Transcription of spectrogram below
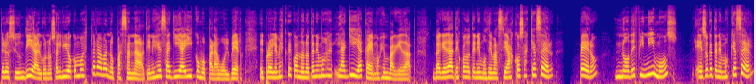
Pero si un día algo no salió como esperaba, no pasa nada. Tienes esa guía ahí como para volver. El problema es que cuando no tenemos la guía caemos en vaguedad. Vaguedad es cuando tenemos demasiadas cosas que hacer, pero no definimos eso que tenemos que hacer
